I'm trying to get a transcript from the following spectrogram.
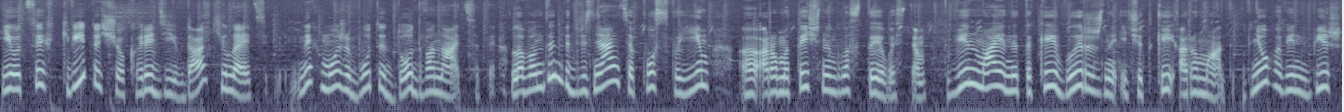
І оцих квіточок, рядів, да, кілець, них може бути до 12. Лавандин відрізняється по своїм е, ароматичним властивостям. Він має не такий виражений і чіткий аромат. В нього він більш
